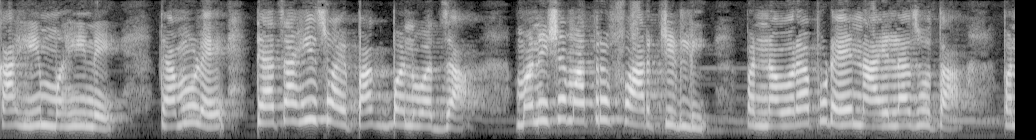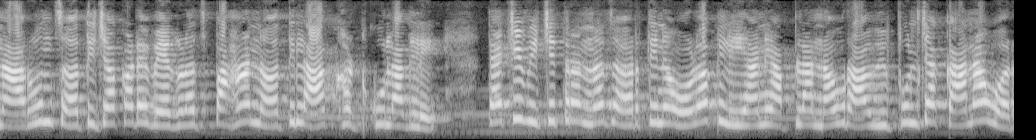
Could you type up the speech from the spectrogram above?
काही महिने. त्यामुळे त्याचाही स्वयंपाक बनवत जा. मनीषा मात्र फार चिडली पण नवऱ्यापुढे नाईलाज होता. पण अरुणचं तिच्याकडे वेगळंच पाहणं तिला खटकू लागले. त्याची विचित्र नजर तिने ओळखली आणि आपला नवरा विपुलच्या कानावर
